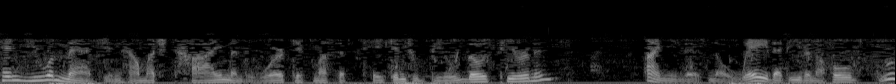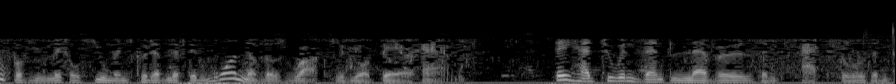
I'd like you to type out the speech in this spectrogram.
can you imagine how much time and work it must have taken to build those pyramids? I mean, there's no way that even a whole group of you little humans could have lifted one of those rocks with your bare hands. They had to invent levers and axles and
